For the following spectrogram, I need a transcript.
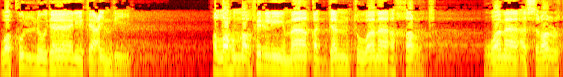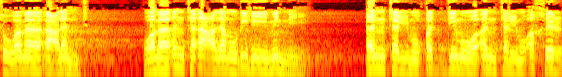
وكل ذلك عندي. اللهم اغفر لي ما قدمت وما أخرت وما أسررت وما أعلنت وما أنت أعلم به مني. أنت المقدم وأنت المؤخر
